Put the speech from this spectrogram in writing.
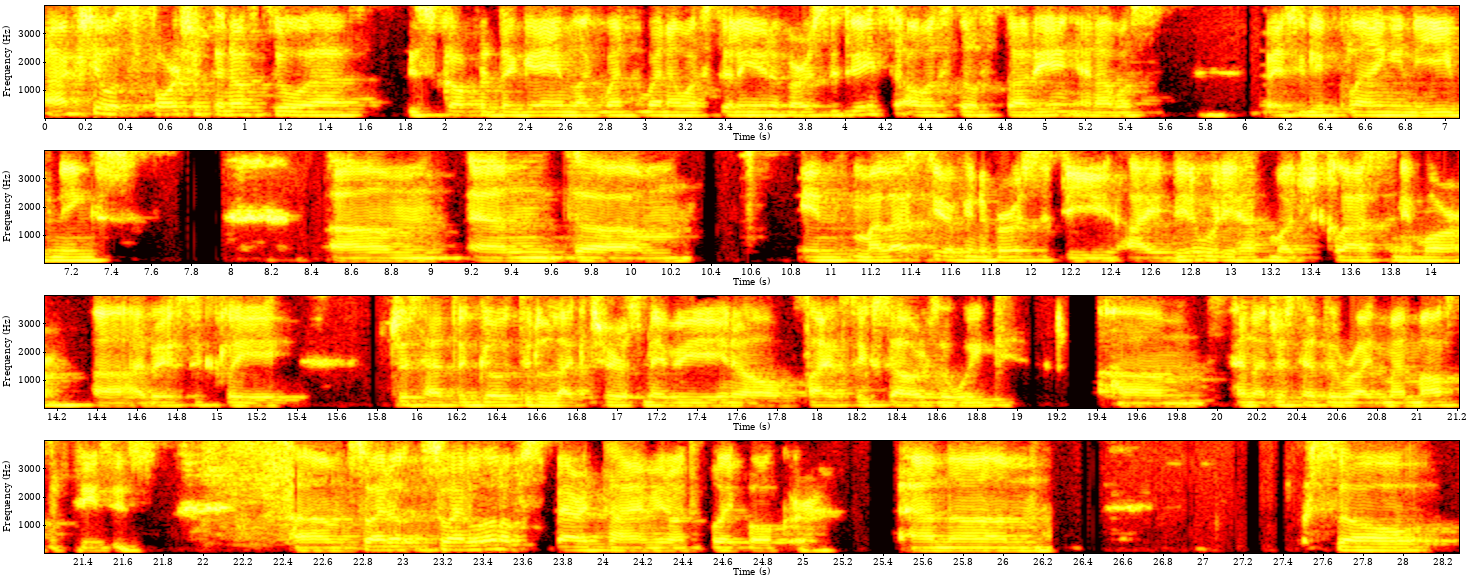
I actually was fortunate enough to have discovered the game like when, when I was still in university. So I was still studying and I was basically playing in the evenings um, and um, in my last year of university, I didn't really have much class anymore. Uh, I basically just had to go to the lectures maybe you know five six hours a week um, and I just had to write my master thesis. Um, so I had, so I had a lot of spare time, you know, to play poker. And um, so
